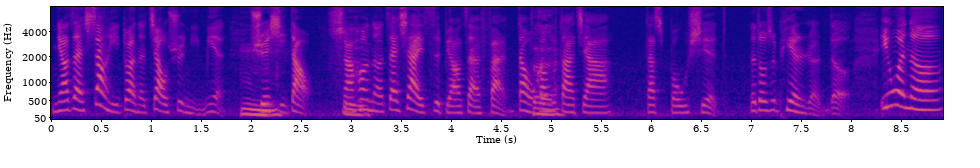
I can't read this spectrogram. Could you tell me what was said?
你要在上一段的教训里面学习到，然后呢，在下一次不要再犯。但我告诉大家，That's bullshit。那都是骗人的，因为呢，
